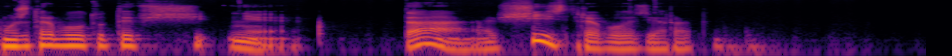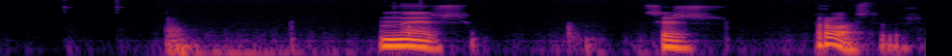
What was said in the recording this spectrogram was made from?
Може, треба було тут F6. Ні. Так, F6 треба було зіграти. Не ж. Це ж просто дуже.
